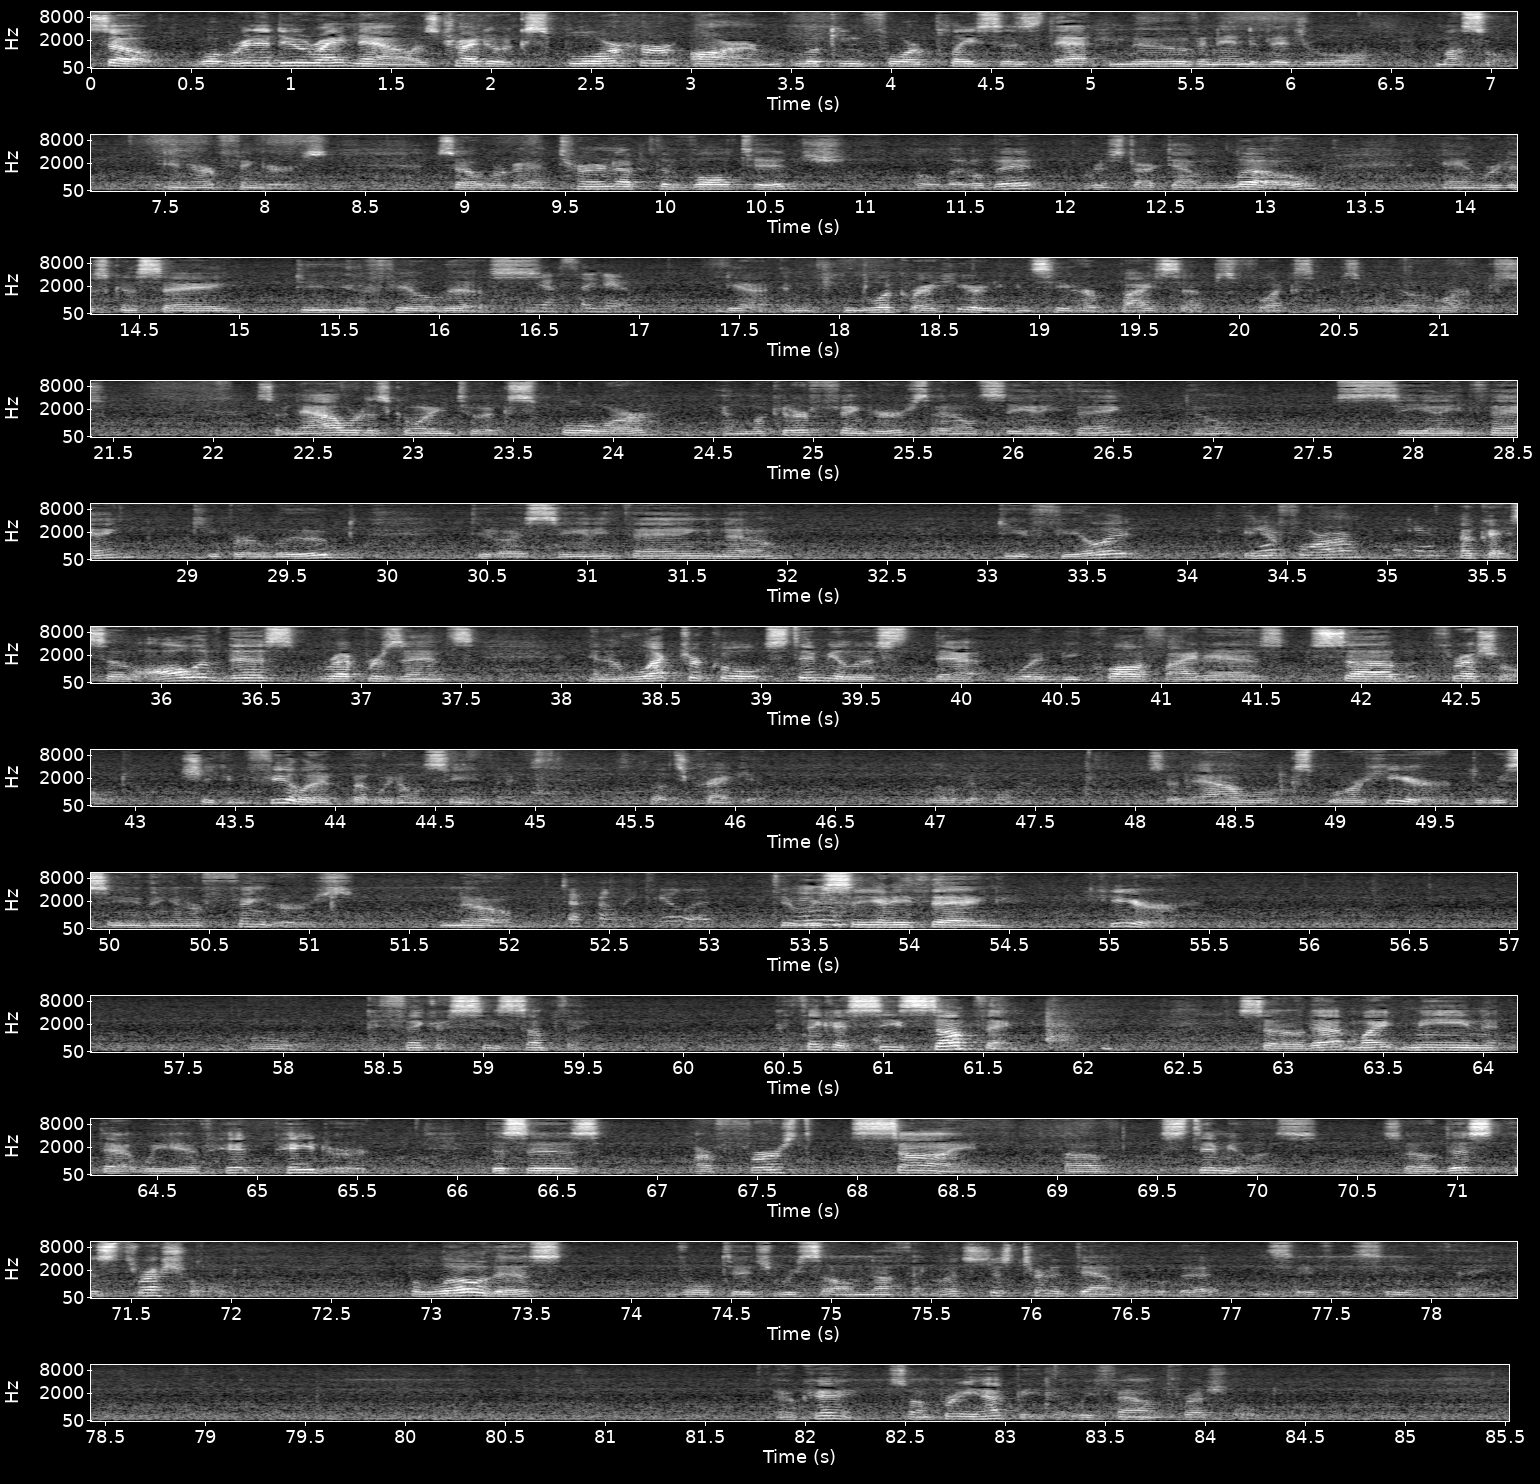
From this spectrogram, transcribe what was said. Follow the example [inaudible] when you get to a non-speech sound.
So what we're going to do right now is try to explore her arm, looking for places that move an individual muscle in her fingers. So we're going to turn up the voltage a little bit. We're going to start down low, and we're just going to say, "Do you feel this?" Yes, I do. Yeah, and if you look right here, you can see her biceps flexing, so we know it works. So now we're just going to explore and look at her fingers. I don't see anything. Don't see anything. Keep her lubed. Do I see anything? No. Do you feel it in your forearm? I do. Okay, so all of this represents an electrical stimulus that would be qualified as sub-threshold. She can feel it, but we don't see anything. So let's crank it a little bit more. So now we'll explore here. Do we see anything in her fingers? No. Definitely feel it. Do we see anything here? Oh, I think I see something. I think I see something. So that might mean that we have hit pay dirt. This is our first sign of stimulus. So this is threshold. Below this voltage, we saw nothing. Let's just turn it down a little bit and see if we see anything. Okay, so I'm pretty happy that we found threshold.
